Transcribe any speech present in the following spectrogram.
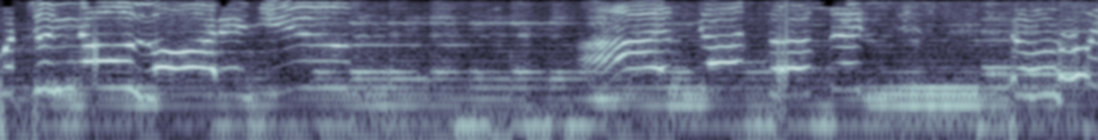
But to know, Lord, in you, I've got the victory.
